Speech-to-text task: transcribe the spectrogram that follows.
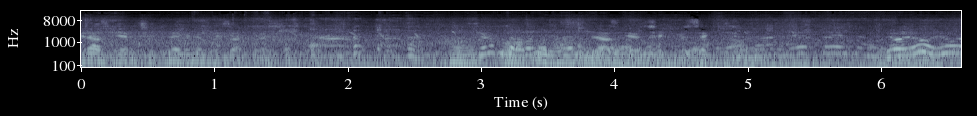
Biraz geri çekilebilir miyiz arkadaşlar? Biraz geri çekilsek. Yok yok yok.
